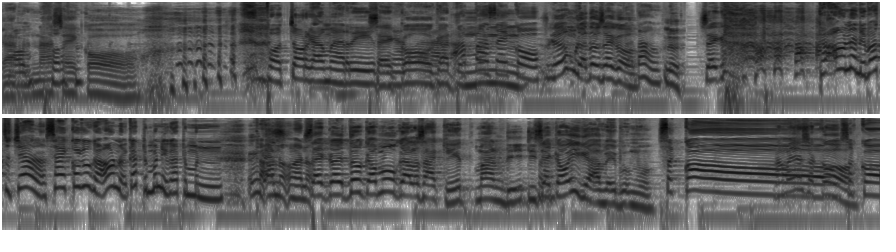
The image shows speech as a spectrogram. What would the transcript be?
karena seko. bocor kamare. Seko kademen. Apa seko? Kamu nggak tahu seko? Nggak tahu. Loh, seko. Gak ono deh batu cel. Seko itu gak ono, kademen ya kademen. Gak Enggak, ono, gak ono. seko itu kamu kalau sakit mandi disekoi gak sama ibumu? Seko. Namanya seko? Seko.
